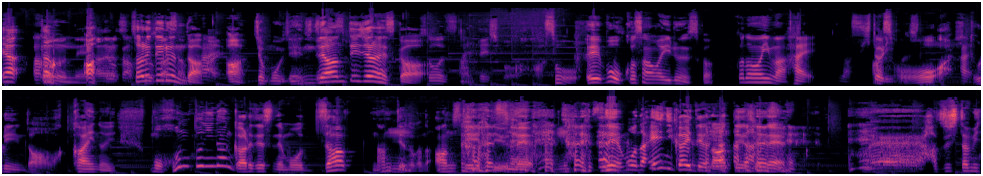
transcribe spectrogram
や、あ多分ね。あのされてるんだ。はいあ、じゃあもう全然安定じゃないですか。そうですね。安定志望。あ、そう。え、もうお子さんはいるんですか？この今、はい。います。一人います。あそう。あ、一人いるんだ。若いのに。もう本当になんかあれですね。もうザ、なんていうのかな。安定っていうね。ね、もうな絵に描いたような安定ですよね。えー外した道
